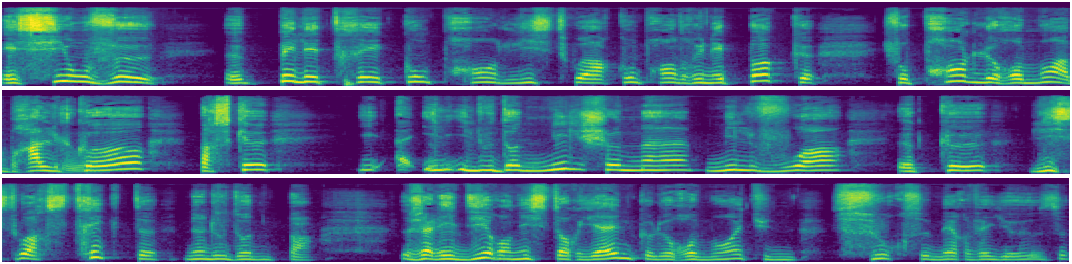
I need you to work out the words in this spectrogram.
Et si on veut euh, pénétrer, comprendre l'histoire, comprendre une époque, il faut prendre le roman à bras le corps parce que il, il- il nous donne mille chemins, mille voies euh, que l'histoire stricte ne nous donne pas. J'allais dire en historienne que le roman est une source merveilleuse.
